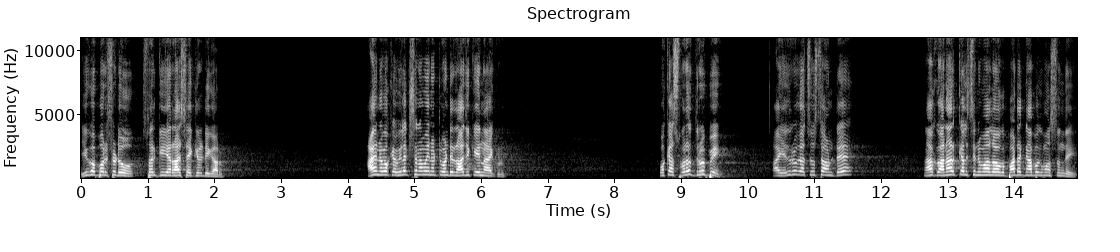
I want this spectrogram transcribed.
యుగపురుషుడు స్వర్గీయ రాజశేఖర రెడ్డి గారు. ఆయన ఒక విలక్షణమైనటువంటి రాజకీయ నాయకుడు. ఒక స్వరద్రూపి. ఆ ఎదురుగా చూస్తూ ఉంటే నాకు అనార్కల్ సినిమాలో ఒక పాట జ్ఞాపకం వస్తుంది.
